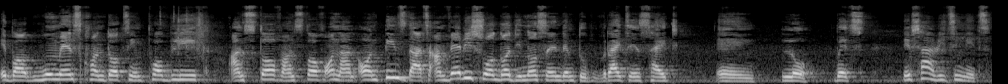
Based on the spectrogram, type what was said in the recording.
about women's conduct in public and stuff and stuff on and on things that I'm very sure God did not send them to write inside uh, law, but they've started written it.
